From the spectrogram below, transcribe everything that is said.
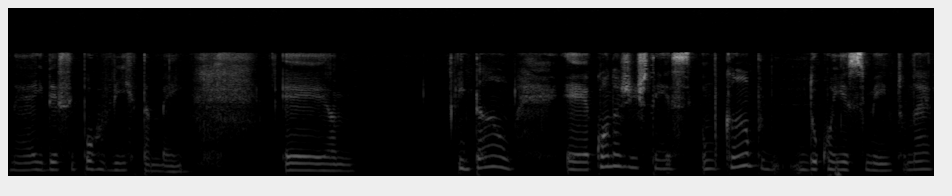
né? E desse porvir também. É, então, é, quando a gente tem esse, um campo do conhecimento, né?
